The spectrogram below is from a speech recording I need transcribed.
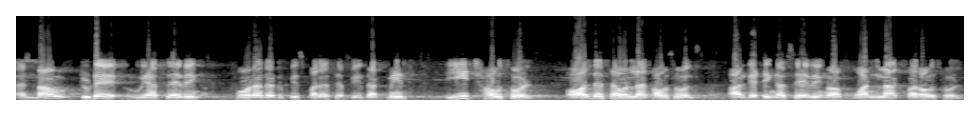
and now today we are saving 400 rupees per SFT. That means each household, all the 7 lakh households are getting a saving of 1 lakh per household.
